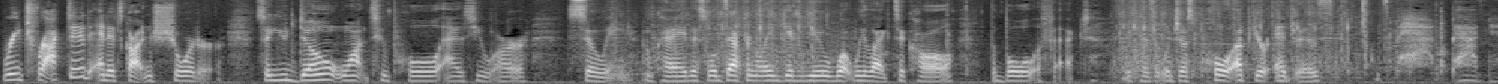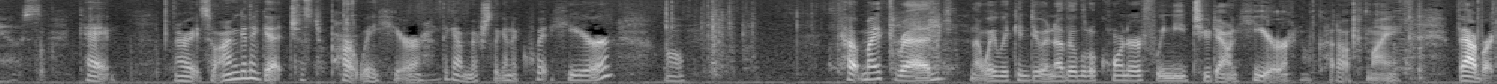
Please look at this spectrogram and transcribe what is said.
retracted and it's gotten shorter. So you don't want to pull as you are sewing. Okay, this will definitely give you what we like to call the bowl effect because it will just pull up your edges. It's bad, bad news. Okay, all right, so I'm going to get just part way here. I think I'm actually going to quit here. I'll cut my thread. That way we can do another little corner if we need to down here. I'll cut off my fabric.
